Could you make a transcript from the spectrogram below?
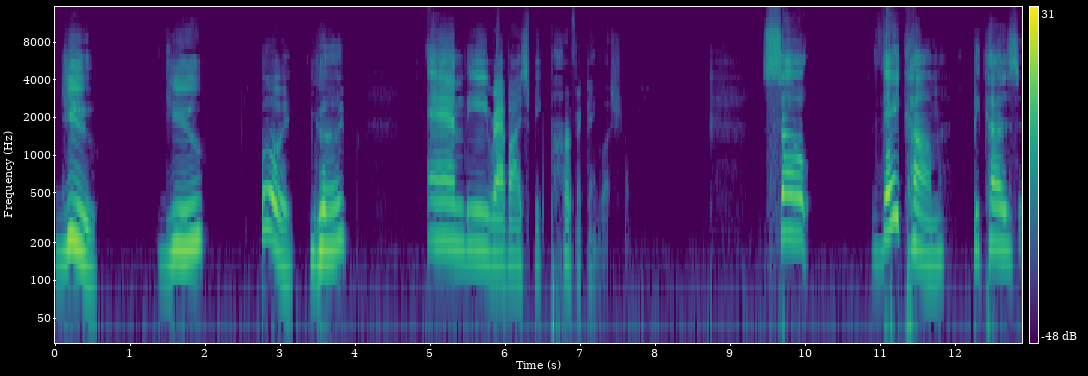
you, you, boy, okay? And the rabbis speak perfect English. So they come because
